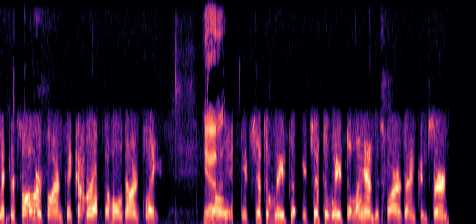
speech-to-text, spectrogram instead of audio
With the solar farms, they cover up the whole darn place. Yeah. So it's just a waste. Of, it's just a waste of land, as far as I'm concerned.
